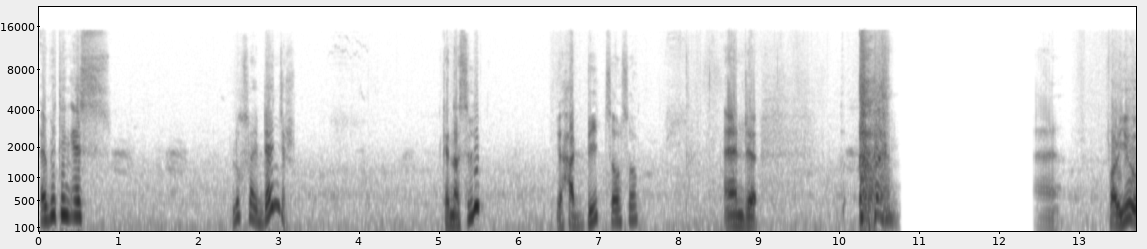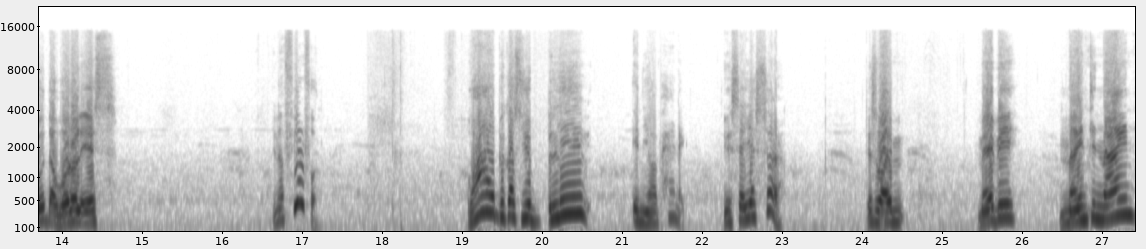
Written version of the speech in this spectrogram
Everything is looks like danger. Cannot sleep. Your heart beats also, and uh, uh, for you the world is you know fearful. Why? Because you believe in your panic. You say yes, sir. This is why maybe 99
